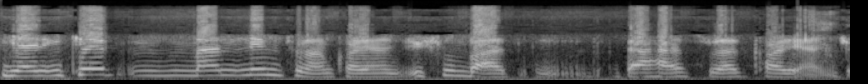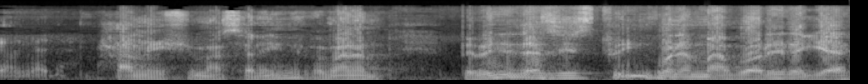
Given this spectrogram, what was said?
یعنی که من نمی‌تونم کاری انجام ایشون باید در هر صورت کاری انجام بده. همیشه مسئله اینه. و منم ببینید عزیز تو این گونه موارد اگر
